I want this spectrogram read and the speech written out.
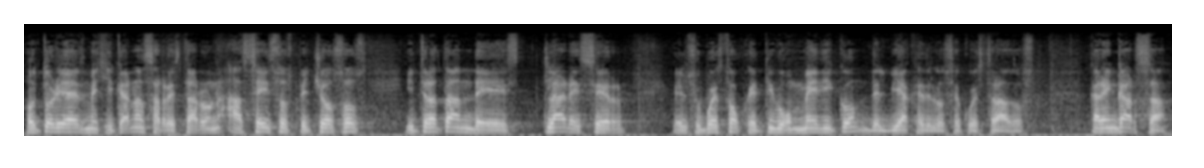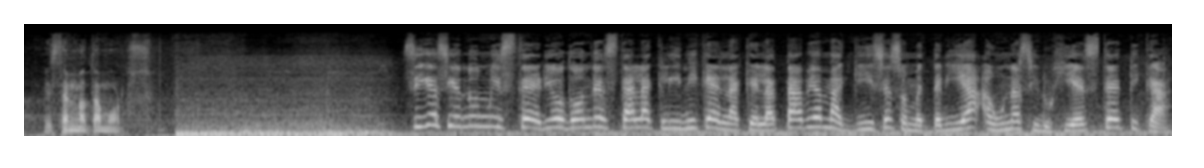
Autoridades mexicanas arrestaron a seis sospechosos y tratan de esclarecer el supuesto objetivo médico del viaje de los secuestrados. Karen Garza está en Matamoros. Sigue siendo un misterio dónde está la clínica en la que la Tabia Magui se sometería a una cirugía estética.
